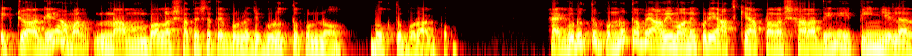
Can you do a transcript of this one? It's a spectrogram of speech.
একটু আগে আমার নাম বলার সাথে সাথে বলল যে গুরুত্বপূর্ণ বক্তব্য রাখব। হ্যাঁ গুরুত্বপূর্ণ। তবে আমি মনে করি আজকে আপনারা সারাদিন এই তিন জেলার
